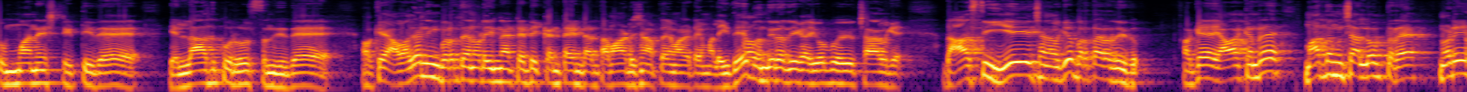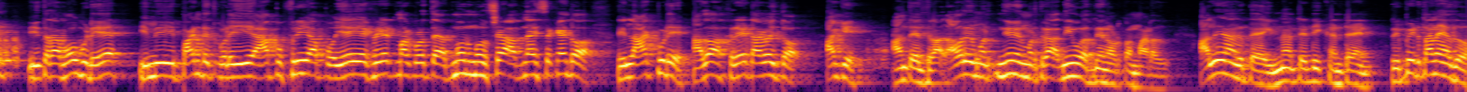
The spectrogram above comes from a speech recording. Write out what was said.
ತುಂಬಾನೇ ಸ್ಟಿಟ್ ಇದೆ. ಎಲ್ಲದಕ್ಕೂ ರೂಲ್ಸ್ ತಂದಿದೆ. ಓಕೆ ಅವಾಗ ನಿಂಗೆ ಬರುತ್ತೆ ನೋಡಿ ಇನ್ನಟೆಟಿಕ್ ಕಂಟೆಂಟ್ ಅಂತ ಮಾಡಿ ಅಪ್ಲೈ ಮಾಡೋ ಟೈಮಲ್ಲಿ ಇದೇ ಬಂದಿರೋದು ಈಗ ಇವ್ರಿಗೂ ಚಾನಲ್ಗೆ ಜಾಸ್ತಿ ಏ ಚಾನಲ್ಗೆ ಬರ್ತಾ ಇರೋದು ಇದು. ಓಕೆ ಯಾಕಂದ್ರೆ ಮಾತು ಮುಂಚೆ ಅಲ್ಲಿ ಹೋಗ್ತಾರೆ. ನೋಡಿ ಈ ಥರ ಹೋಗ್ಬಿಡಿ. ಇಲ್ಲಿ ಪಾಯಿಂಟ್ ಎತ್ಕೊಳ್ಳಿ ಈ app free app A A create ಮಾಡ್ಕೊಡುತ್ತೆ. ಹದಿಮೂರು ನಿಮಿಷ ಹದಿನೈದು ಸೆಕೆಂಡು ಇಲ್ಲಿ ಹಾಕ್ಬಿಡಿ. ಅದೋ ಕ್ರಿಯೇಟ್ ಆಗೋಯ್ತು. ಹಾಕಿ ಅಂತ ಹೇಳ್ತೀರ? ಅವ್ರು ಏನು ನೀವು ನೀವೇನು ಮಾಡ್ತೀರಾ? ನೀವು ಅದನ್ನೇ ನೋಡ್ಕೊಂಡು ಮಾಡೋದು. ಅಲ್ಲೇನಾಗುತ್ತೆ ಇನ್ನಟೆಟಿಕ್ ಕಂಟೆಂಟ್ ರಿಪೀಟ್ ತಾನೇ ಅದು.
